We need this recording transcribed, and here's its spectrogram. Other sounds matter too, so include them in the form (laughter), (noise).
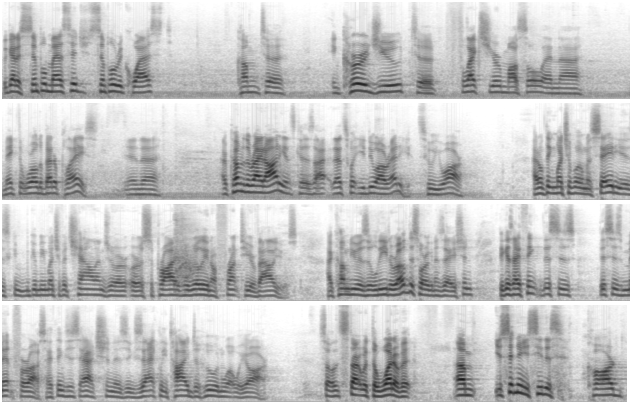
we got a simple message, simple request. Come to encourage you to flex your muscle and uh, make the world a better place. And uh, I've come to the right audience because that's what you do already. It's who you are. I don't think much of what I'm going to say to you is going to be much of a challenge or, or a surprise or really an affront to your values. I come to you as a leader of this organization because I think this is, this is meant for us. I think this action is exactly tied to who and what we are. So let's start with the what of it. Um, you're sitting there, you see this card,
